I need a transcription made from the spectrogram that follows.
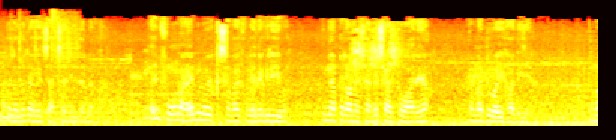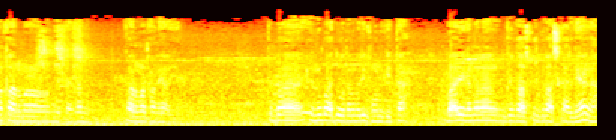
ਬ੍ਰਦਰ ਹੈਗੇ ਚਾਚਾ ਜੀ ਦਾ ਲੱਗਾ। ਅਜੇ ਫੋਨ ਆਇਆ ਮੈਨੂੰ ਇੱਕ ਸਵਾ ਕੁ ਵਜੇ ਦੇ ਕਰੀਬ। ਵੀ ਮੈਂ ਪੁਰਾਣਾ ਸ਼ਹਿਰ ਸ਼ਹਿਰ ਤੋਂ ਆ ਰਿਹਾ, ਤੇ ਮੈਂ ਦਵਾਈ ਖਾ ਲਈ ਹੈ ਤੇ ਮੈਂ ਕਾਨਮਾ ਮਿਲਿਆ ਤੁਹਾਨੂੰ ਕਾਨਮਾ ਥਾਣੇ ਆ ਗਿਆ। ਤੇ ਬਾ ਇਹਨੂੰ ਬਾਅਦ ਦੋ ਤਿੰਨ ਵਾਰੀ ਫੋਨ ਕੀਤਾ। ਬਾਅਦ ਇਹ ਕਹਿੰਦਾ ਮੈਂ ਗੁਰਦਾਸਪੁਰ ਕ੍ਰਾਸ ਕਰ ਗਿਆ ਹੈਗਾ,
